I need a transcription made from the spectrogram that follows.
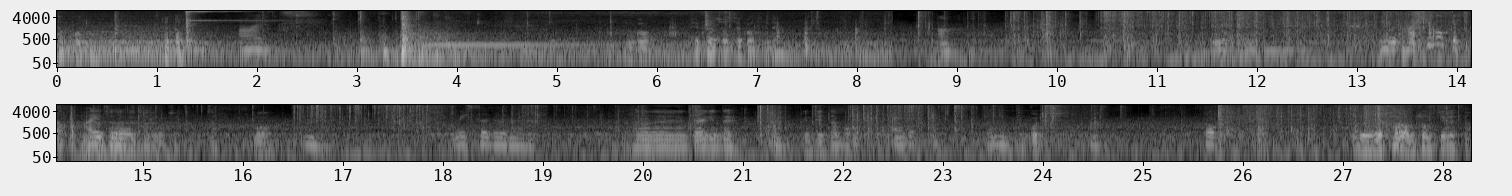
덮어도 됐다. 알지. 이거 대표 졌을 것 같은데? 어. 이렇게. 이거 다 식었겠다. 아이고. 찾아 먹자. 자, 먹어. 미스터드는. 하나는 딸기인데 왠지 이따 먹어. 알겠어. 나는 닭꼬치. 먹. 근데 이거 살 엄청 찌겠다.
